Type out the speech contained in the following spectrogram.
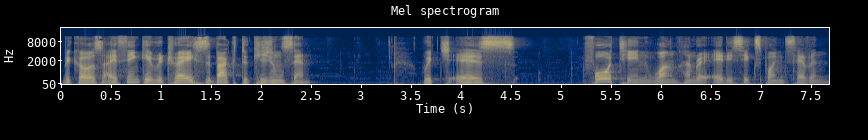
because I think it retraces back to Kijunsen, which is 14186.7.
